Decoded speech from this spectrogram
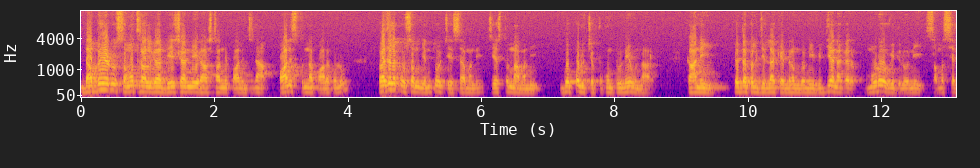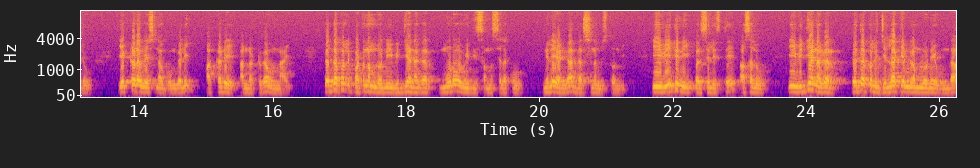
డెబ్బై ఏడు సంవత్సరాలుగా దేశాన్ని రాష్ట్రాన్ని పాలించిన పాలిస్తున్న పాలకులు ప్రజల కోసం ఎంతో చేశామని చేస్తున్నామని గొప్పలు చెప్పుకుంటూనే ఉన్నారు. కానీ పెద్దపల్లి జిల్లా కేంద్రంలోని విద్యానగర్ మూడో వీధిలోని సమస్యలు ఎక్కడ వేసిన గొంగలి అక్కడే అన్నట్టుగా ఉన్నాయి. పెద్దపల్లి పట్టణంలోని విద్యానగర్ మూడో వీధి సమస్యలకు నిలయంగా దర్శనమిస్తోంది. ఈ వీధిని పరిశీలిస్తే అసలు ఈ విద్యానగర్ పెద్దపల్లి జిల్లా కేంద్రంలోనే ఉందా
